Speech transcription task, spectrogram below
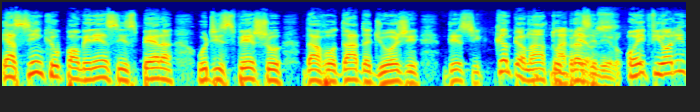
É assim que o palmeirense espera o desfecho da rodada de hoje deste campeonato Mateus. brasileiro. Oi, Fiore.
